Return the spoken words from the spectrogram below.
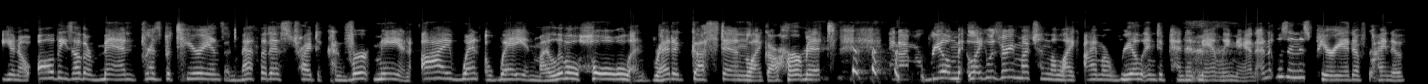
you know, all these other men, Presbyterians and Methodists, tried to convert me, and I went away in my little hole and read Augustine like a hermit. and I'm a real, like, it was very much in the like, I'm a real independent, manly man. And it was in this period of kind of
